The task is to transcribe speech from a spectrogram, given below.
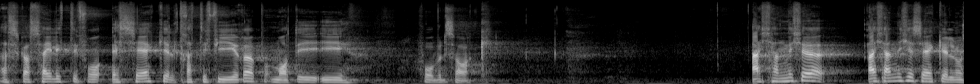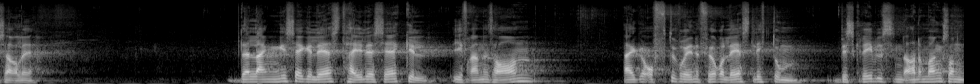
Jeg skal si litt fra Esekiel 34 på en måte i, i hovedsak. Jeg kjenner ikke, jeg kjenner ikke Esekiel noe særlig. Det er lenge siden jeg har lest hele Esekiel fra ende til annen. Jeg har ofte vært inne før og lest litt om beskrivelsen. Det hadde mange sånn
